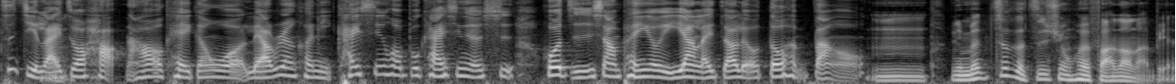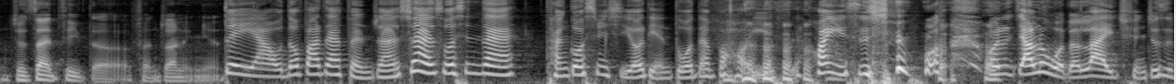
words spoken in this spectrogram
自己来就好，然后可以跟我聊任何你开心或不开心的事，或只是像朋友一样来交流，都很棒哦。嗯，你们这个资讯会发到哪边？就在自己的粉砖里面。对呀，我都发在粉砖。虽然说现在团购讯息有点多，但不好意思，欢迎私信我，或者加入我的赖群，就是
